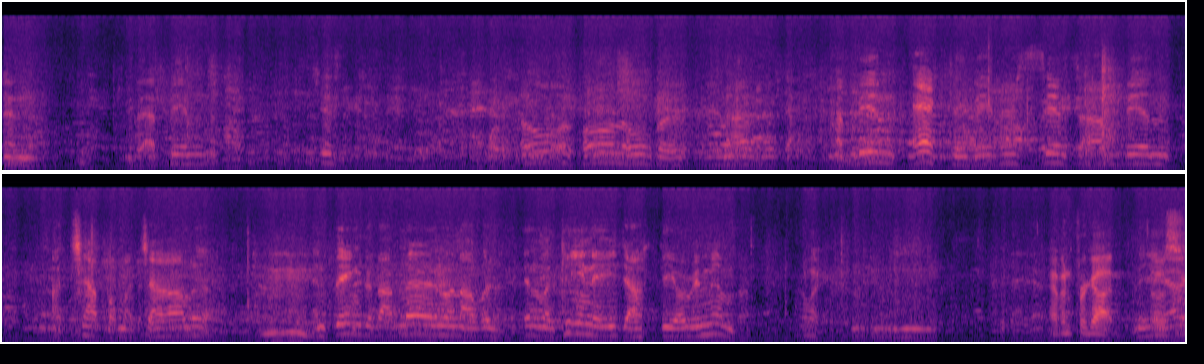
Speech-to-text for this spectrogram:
and been just all, all over. And I've, I've been active ever since I've been a chapel, my childhood. Mm-hmm. And things that I learned when I was in my teenage, I still remember. Really. Haven't forgotten Yeah, those. I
